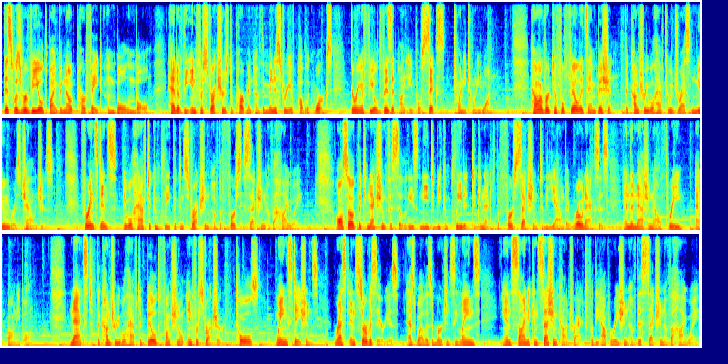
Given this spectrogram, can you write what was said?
This was revealed by Benoit Parfait Mbol Mbol, head of the Infrastructures Department of the Ministry of Public Works, during a field visit on April 6, 2021. However, to fulfill its ambition, the country will have to address numerous challenges. For instance, it will have to complete the construction of the first section of the highway. Also, the connection facilities need to be completed to connect the first section to the Yaoundé road axis and the National 3 at Bonibon. Next, the country will have to build functional infrastructure, tolls, weighing stations, rest and service areas, as well as emergency lanes, and sign a concession contract for the operation of this section of the highway.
